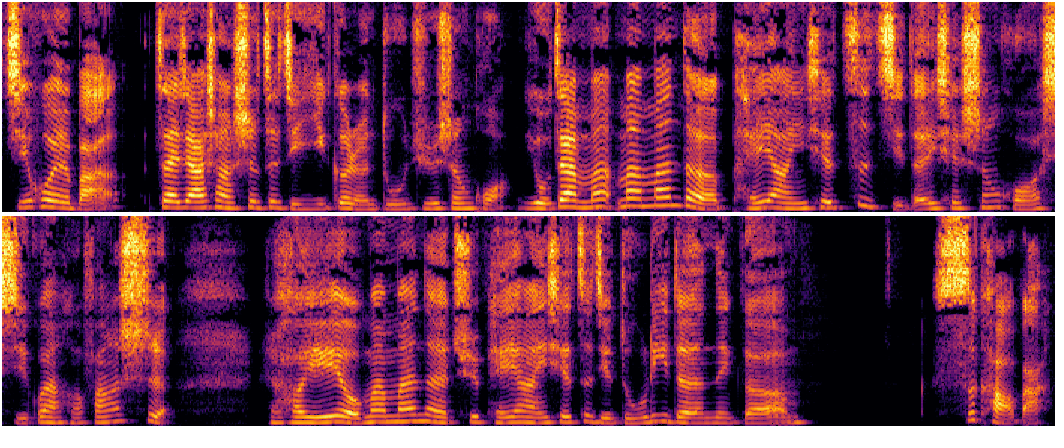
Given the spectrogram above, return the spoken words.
机会吧，再加上是自己一个人独居生活，有在慢慢慢的培养一些自己的一些生活习惯和方式，然后也有慢慢的去培养一些自己独立的那个思考吧。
